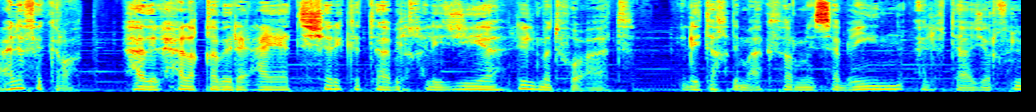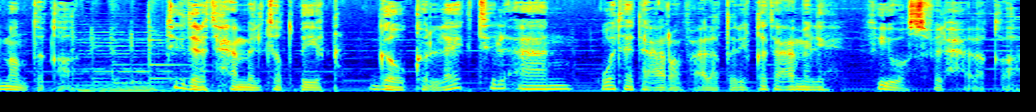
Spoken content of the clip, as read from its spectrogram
على فكرة هذه الحلقة برعاية شركة تاب الخليجية للمدفوعات اللي تخدم أكثر من 70 ألف تاجر في المنطقة. تقدر تحمل تطبيق جو كولكت الآن وتتعرف على طريقة عمله في وصف الحلقة.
